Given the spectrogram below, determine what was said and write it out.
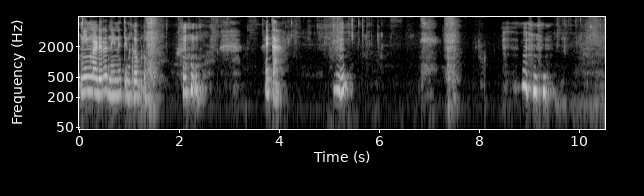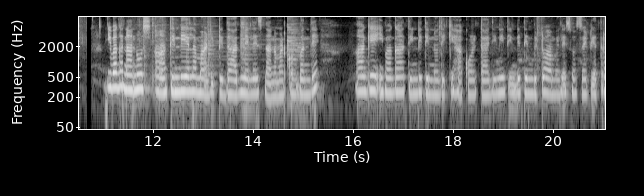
ನೀನು ಮಾಡಿರೋದು ನೀನೇ ತಿನ್ಕೊಬಿಡು. ಆಯಿತಾ? ಹ್ಞೂ ಇವಾಗ ನಾನು ತಿಂಡಿ ಎಲ್ಲ ಮಾಡಿಟ್ಟಿದ್ದಾದಮೇಲೆ ಸ್ನಾನ ಮಾಡ್ಕೊಂಡು ಬಂದೆ. ಹಾಗೆ ಇವಾಗ ತಿಂಡಿ ತಿನ್ನೋದಕ್ಕೆ ಹಾಕ್ಕೊಳ್ತಾ ಇದ್ದೀನಿ. ತಿಂಡಿ ತಿಂದ್ಬಿಟ್ಟು ಆಮೇಲೆ ಸೊಸೈಟಿ ಹತ್ರ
